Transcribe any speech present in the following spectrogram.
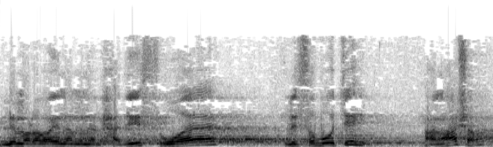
لما روينا من الحديث ولثبوته عن عشر مم.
